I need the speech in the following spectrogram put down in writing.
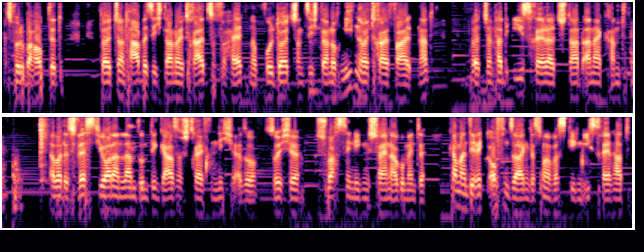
Es wurde behauptet, Deutschland habe sich da neutral zu verhalten, obwohl Deutschland sich da noch nie neutral verhalten hat. Deutschland hat Israel als Staat anerkannt, aber das Westjordanland und den Gazastreifen nicht. Also solche schwachsinnigen Scheinargumente kann man direkt offen sagen, dass man was gegen Israel hat.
